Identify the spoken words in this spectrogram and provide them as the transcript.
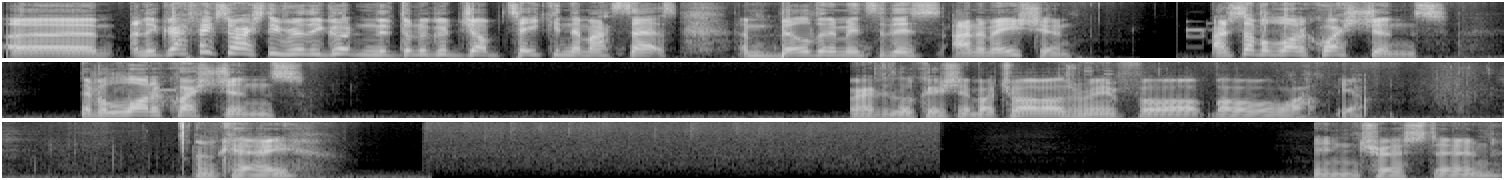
Um, and the graphics are actually really good, and they've done a good job taking them assets and building them into this animation. I just have a lot of questions. I have a lot of questions. Arrived at the location about 12 hours remaining for blah, blah, blah, blah. Yeah. Okay. Interesting.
